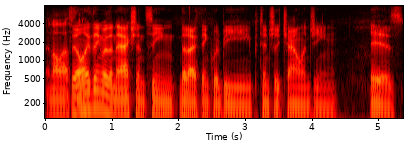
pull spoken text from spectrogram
and all that The stuff. The only thing with an action scene that I think would be potentially challenging is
